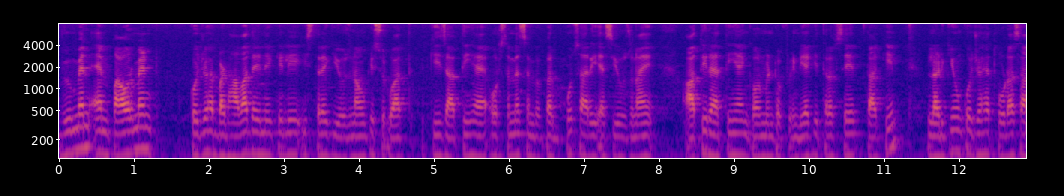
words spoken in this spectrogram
वुमेन एम्पावरमेंट को जो है बढ़ावा देने के लिए इस तरह की योजनाओं की शुरुआत की जाती है और समय समय पर बहुत सारी ऐसी योजनाएँ आती रहती हैं गवर्नमेंट ऑफ़ इंडिया की तरफ़ से ताकि लड़कियों को जो है थोड़ा सा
